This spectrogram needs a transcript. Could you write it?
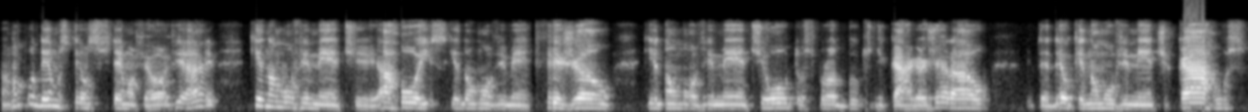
Nós não podemos ter um sistema ferroviário que não movimente arroz, que não movimente feijão, que não movimente outros produtos de carga geral, entendeu? Que não movimente carros,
